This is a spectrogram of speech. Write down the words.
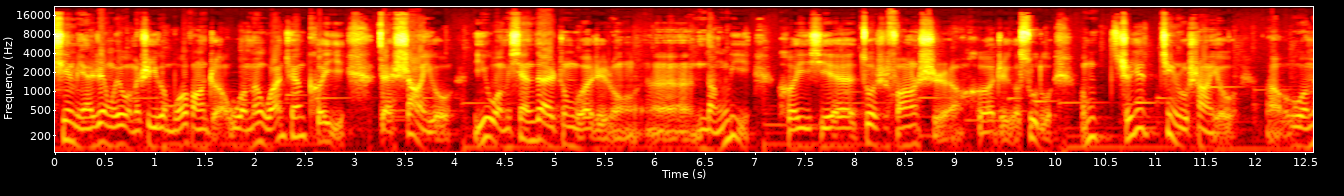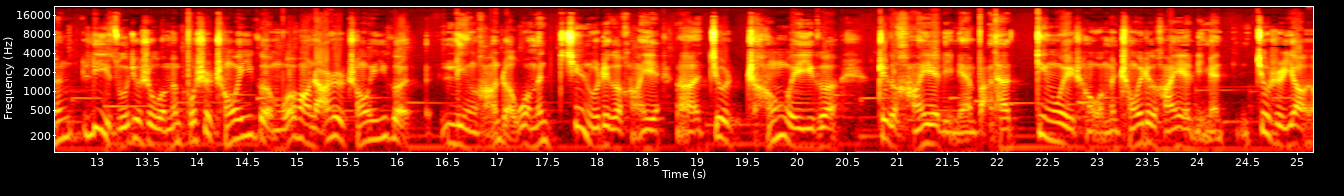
心里面认为我们是一个模仿者，我们完全可以在上游以我们现在中国这种呃能力和一些做事方式和这个速度，我们直接进入上游。啊，我们立足就是我们不是成为一个模仿者，而是成为一个领航者。我们进入这个行业，呃，就成为一个这个行业里面，把它定位成我们成为这个行业里面，就是要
